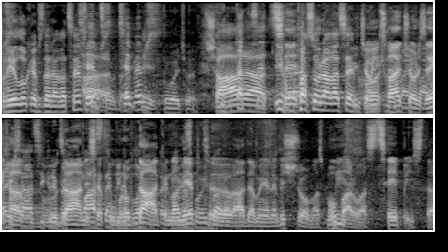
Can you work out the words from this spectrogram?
ბრელოკებს და რაღაცებს აწევდა. ცეპებს? უეჭვე. შარა იქ უფასო რაღაცები. ბიჭო, სხვა შორის ეხა ძალიან ისე ხუმრობ და აკნინებთ ადამიანების შრომას, მოპარვას, ცეპის და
